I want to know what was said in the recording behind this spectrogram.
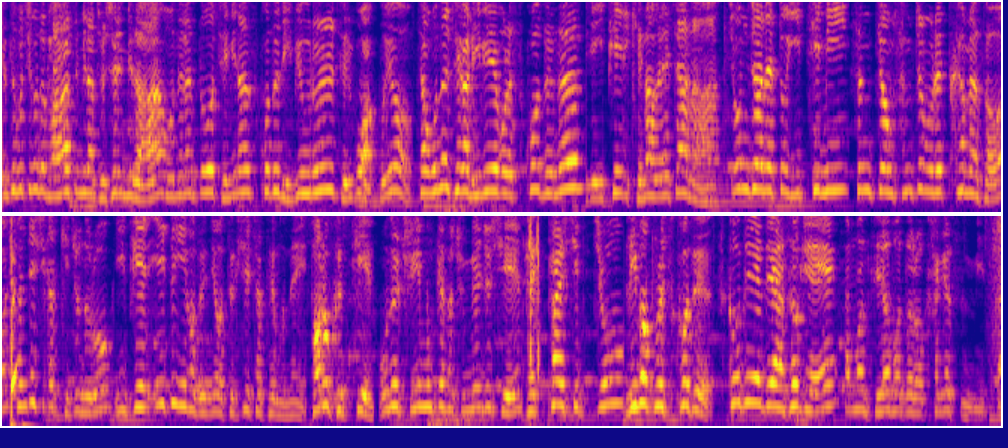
유튜브 친구들 반갑습니다. 조철입니다. 오늘은 또 재미난 스쿼드 리뷰를 들고 왔고요. 자 오늘 제가 리뷰해볼 스쿼드는 이제 EPL이 개막을 했잖아. 좀 전에 또 이 팀이 승점 3점을 획득하면서 현재 시각 기준으로 EPL 1등이거든요. 득실차 때문에. 바로 그 팀. 오늘 주인분께서 준비해주신 180조 리버풀 스쿼드 스쿼드에 대한 소개 한번 드려보도록 하겠습니다.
